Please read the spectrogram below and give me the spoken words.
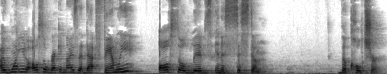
I want you to also recognize that that family also lives in a system, the culture.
